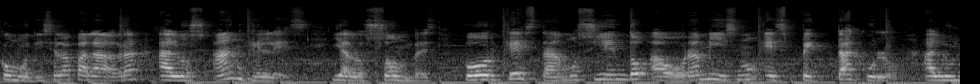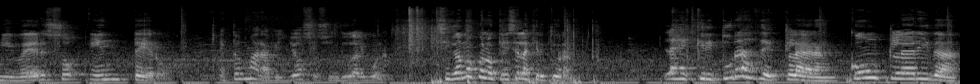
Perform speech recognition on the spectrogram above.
como dice la palabra, a los ángeles y a los hombres, porque estamos siendo ahora mismo espectáculo al universo entero. Esto es maravilloso, sin duda alguna. Sigamos con lo que dice la escritura. Las escrituras declaran con claridad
